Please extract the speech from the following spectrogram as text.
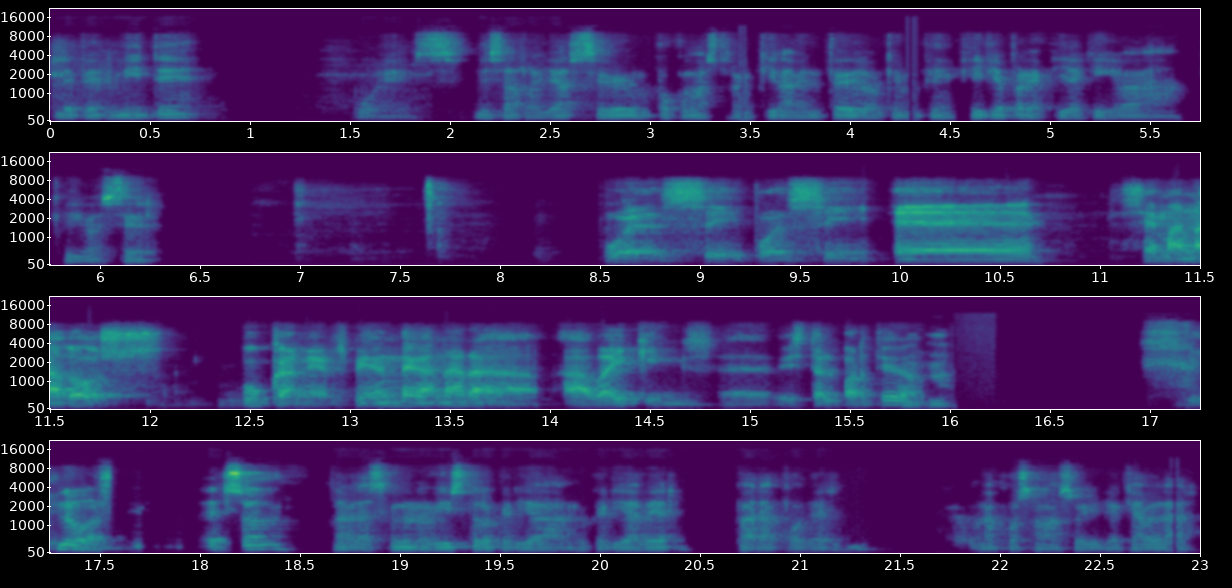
le permite pues desarrollarse un poco más tranquilamente de lo que en principio parecía que iba, que iba a ser. Pues sí, pues sí. Eh, semana 2, Buccaneers, vienen de ganar a, a Vikings. Eh, ¿viste el partido? Ujú. Y No, Edson, la verdad es que no lo he visto, lo quería, lo quería ver para poder alguna cosa más hoy de qué hablar,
